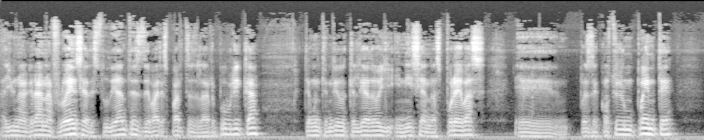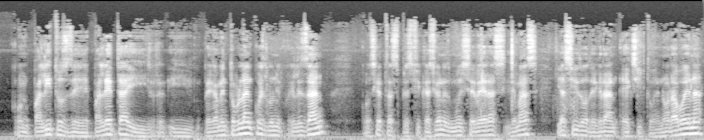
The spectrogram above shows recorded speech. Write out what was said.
Hay una gran afluencia de estudiantes de varias partes de la República. Tengo entendido que el día de hoy inician las pruebas eh, pues de construir un puente con palitos de paleta y, y, pegamento blanco, es lo único que les dan, con ciertas especificaciones muy severas y demás, y ha sido de gran éxito. Enhorabuena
